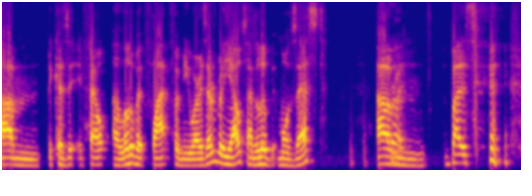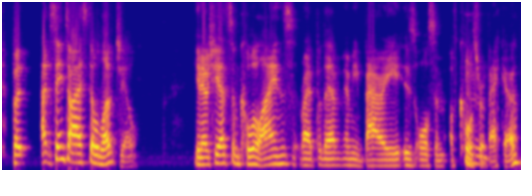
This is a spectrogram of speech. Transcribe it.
um because it, it felt a little bit flat for me whereas everybody else had a little bit more zest. Um but but at the same time i still love jill. You know she had some cool lines right? But then i mean barry is awesome. Of course Mhm. rebecca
